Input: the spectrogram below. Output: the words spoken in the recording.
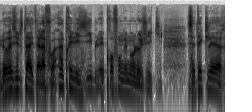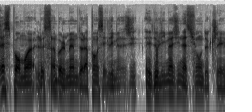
Le résultat est à la fois imprévisible et profondément logique. Cet éclair reste pour moi le symbole même de la pensée et de l'imagination de Clé.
